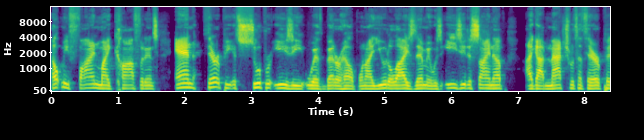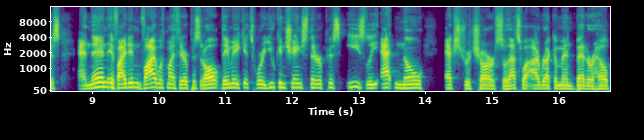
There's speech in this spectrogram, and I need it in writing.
help me find my confidence and therapy. It's super easy with BetterHelp. When I utilize them, it was easy to sign up. I got matched with a therapist. And then if I didn't vibe with my therapist at all, they make it to where you can change therapists easily at no extra charge. So that's why I recommend BetterHelp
